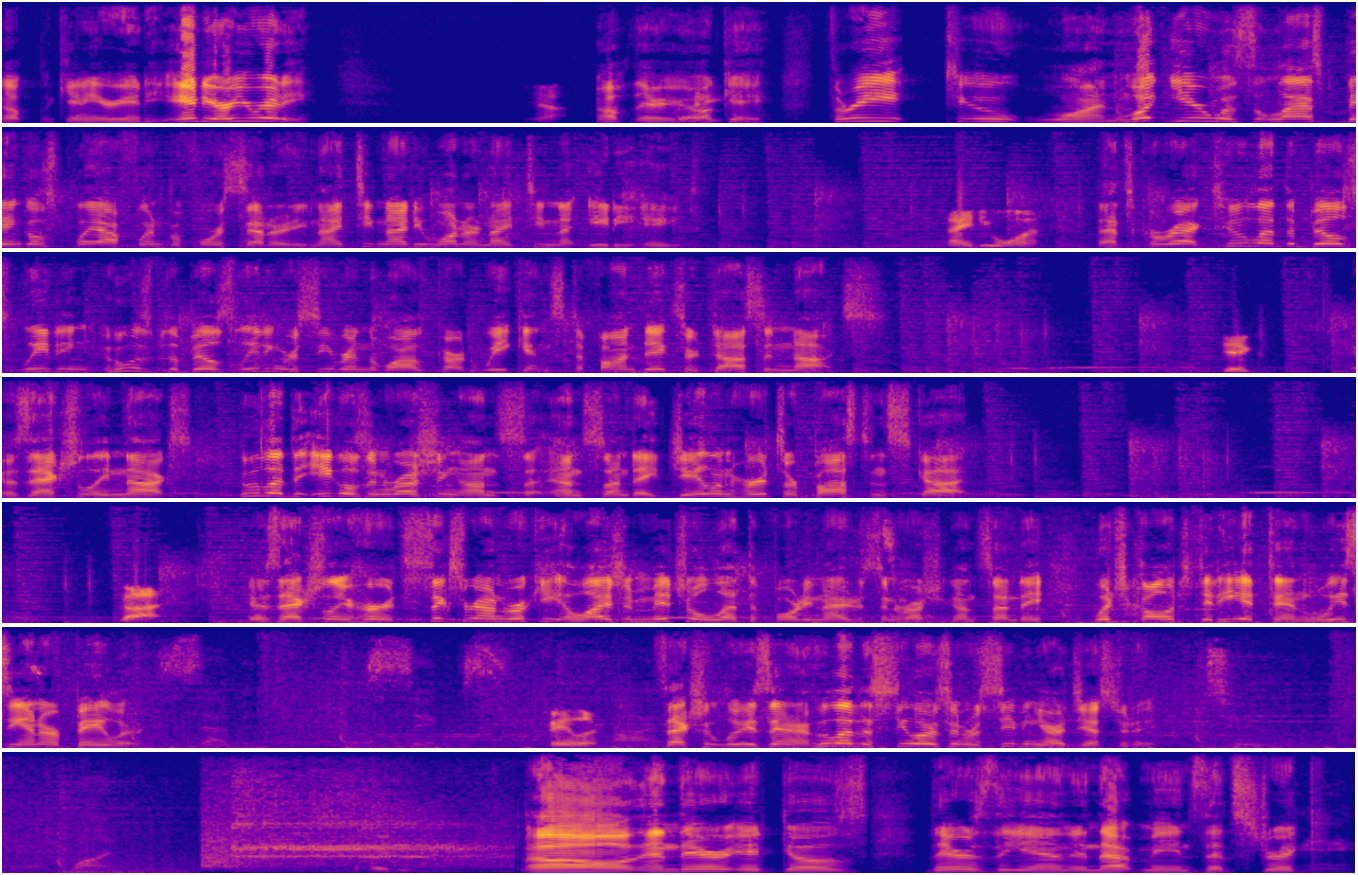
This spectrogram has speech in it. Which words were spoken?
Oh, I can't hear Andy. Andy, are you ready? Yeah. Oh, there you go. Okay. Three, two, one. What year was the last Bengals playoff win before Saturday? 1991 or 1988? 91. That's correct. Who led the Bills leading? Who was the Bills' leading receiver in the wild card weekend? Stefon Diggs or Dawson Knox? Diggs. It was actually Knox. Who led the Eagles in rushing on on Sunday? Jalen Hurts or Boston Scott? Scott. It was actually Hurts. Sixth round rookie Elijah Mitchell led the 49ers in rushing on Sunday. Which college did he attend? Louisiana or Baylor? Seven, six, Baylor. Five, it's actually Louisiana. Who led the Steelers in receiving yards yesterday? Two, one. Oh, and there it goes. There's the end, and that means that Strick.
